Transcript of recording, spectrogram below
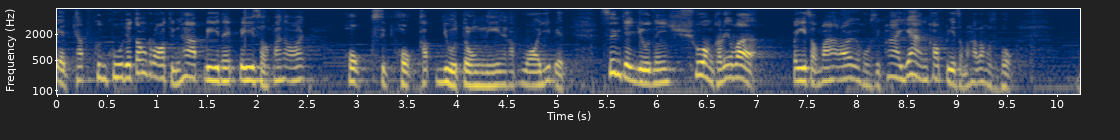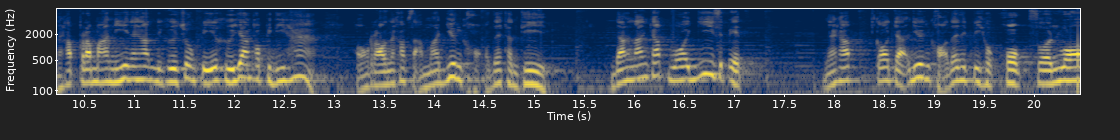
21ครับคุณครูจะต้องรอถึง 5 ปีในปี 2566 ครับอยู่ตรงนี้นะครับวอ21 ซึ่งจะอยู่ในช่วงเขาเรียกว่าปี 2565 ย่างเข้าปี 2566 นะครับประมาณนี้นะครับนี่คือช่วงปีก็คือย่างเข้าปีที่ 5 ของเรานะครับสามารถยื่นขอได้ทันที ดังนั้นครับวอ21 นะครับก็จะยื่นขอได้ในปี 66 ส่วนวอ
